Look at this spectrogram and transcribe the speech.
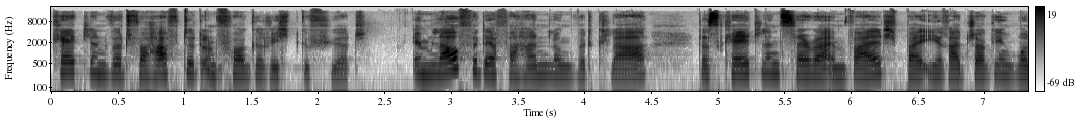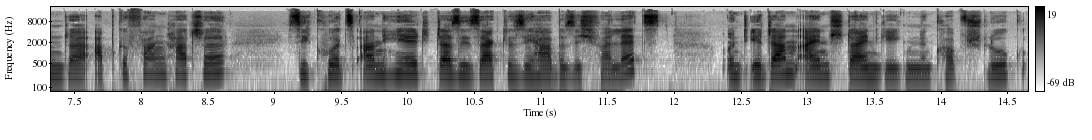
Caitlin wird verhaftet und vor Gericht geführt. Im Laufe der Verhandlung wird klar, dass Caitlin Sarah im Wald bei ihrer Joggingrunde abgefangen hatte, sie kurz anhielt, da sie sagte, sie habe sich verletzt und ihr dann einen Stein gegen den Kopf schlug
